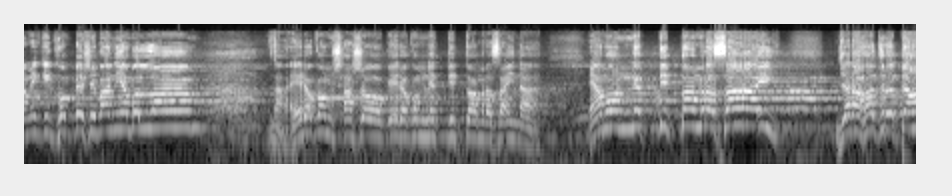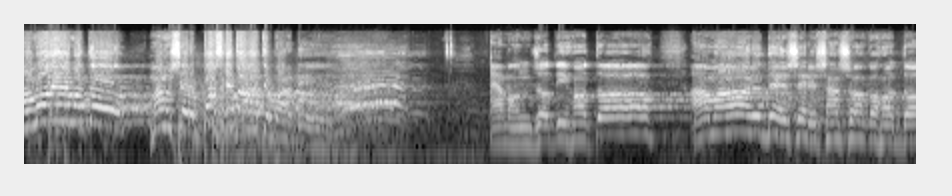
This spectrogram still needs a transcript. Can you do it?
আমি কি খুব বেশি বানিয়ে বললাম? না, এরকম শাসক, এরকম নেতৃত্ব আমরা চাই না। এমন নেতৃত্ব আমরা চাই, যারা হজরতে অমরের মতো মানুষের পাশে দাঁড়াতে পারবে। এমন যদি হতো, আমার দেশের শাসক হতো,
